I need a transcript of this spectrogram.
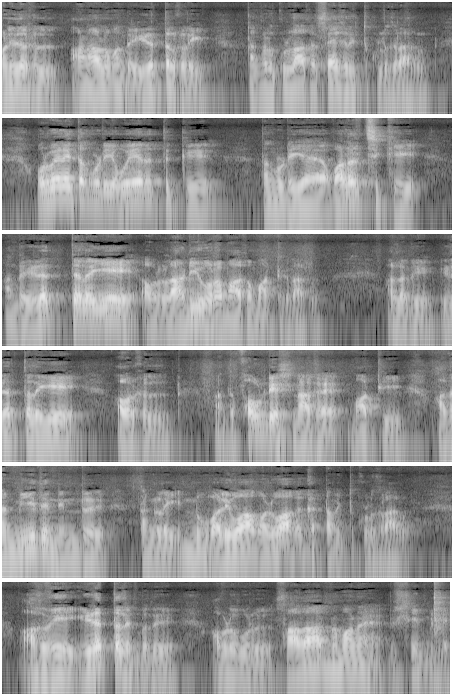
மனிதர்கள் ஆனாலும் அந்த இழத்தல்களை தங்களுக்குள்ளாக சேகரித்துக் கொள்கிறார்கள். ஒருவேளை தங்களுடைய உயரத்துக்கு தங்களுடைய வளர்ச்சிக்கு அந்த இழத்தலையே அவர்கள் அடி உரமாக மாற்றுகிறார்கள். அல்லது இழத்தலையே அவர்கள் அந்த ஃபவுண்டேஷனாக மாற்றி அதன் மீது நின்று தங்களை இன்னும் வலுவா வலுவாக கட்டமைத்துக் கொள்கிறார்கள். ஆகவே இழத்தல் என்பது அவ்வளவு ஒரு சாதாரணமான விஷயம் இல்லை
